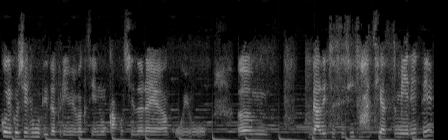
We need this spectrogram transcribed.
koliko će ljudi da primi vakcinu, kako će da reaguju, um, da li će se situacija smiriti,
